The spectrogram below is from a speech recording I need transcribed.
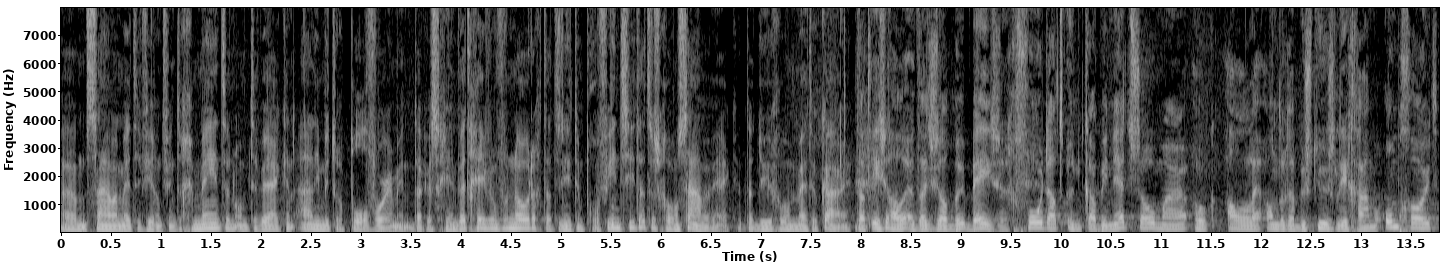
Um, samen met de 24 gemeenten om te werken aan die metropoolvorming. Daar is geen wetgeving voor nodig, dat is niet een provincie, dat is gewoon samenwerken. Dat doe je gewoon met elkaar. Dat is al, dat is al be bezig. Voordat een kabinet zomaar ook allerlei andere bestuurslichamen omgooit...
